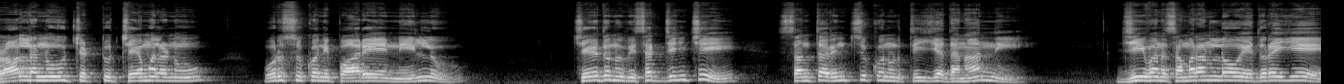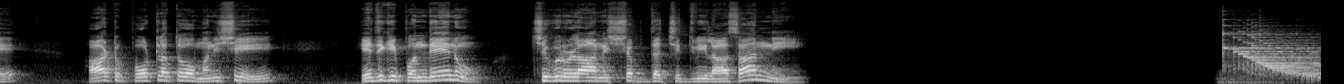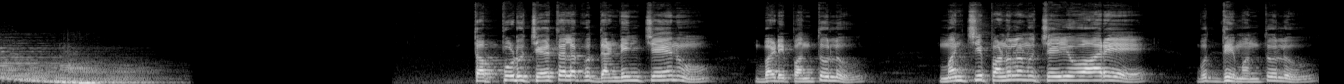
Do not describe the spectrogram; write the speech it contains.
రాళ్ళను చెట్టు చేమలను ఒరుసుకొని పారే నీళ్ళు చేదును విసర్జించి సంతరించుకొను తీయదనాన్ని జీవన సమరంలో ఎదురయ్యే ఆటుపోట్లతో మనిషి ఎదిగి పొందేను చిగురులా నిశ్శబ్ద చిద్విలాసాన్ని. తప్పుడు చేతలకు దండించేను బడి పంతులు మంచి పనులను చేయువారే బుద్ధిమంతులు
